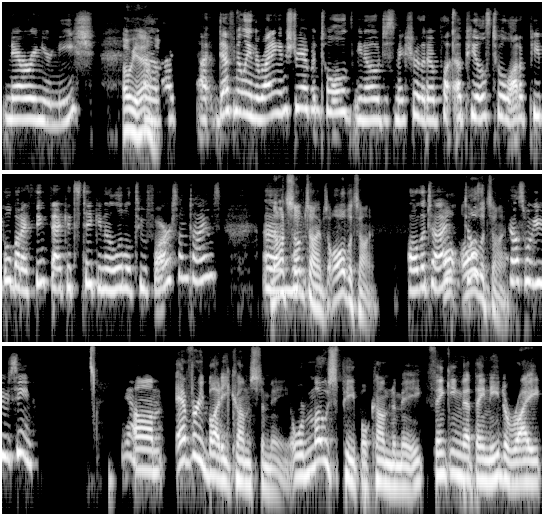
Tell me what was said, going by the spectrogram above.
narrowing your niche. Oh yeah. Um, uh, definitely in the writing industry, I've been told, you know, just make sure that it appeals to a lot of people. But I think that gets taken a little too far sometimes. Um, Not sometimes, all the time. All the time. All, all us, the time. Tell us what you've seen. Yeah. Um, everybody comes to me, or most people come to me, thinking that they need to write,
